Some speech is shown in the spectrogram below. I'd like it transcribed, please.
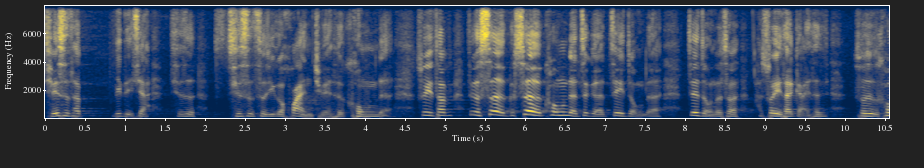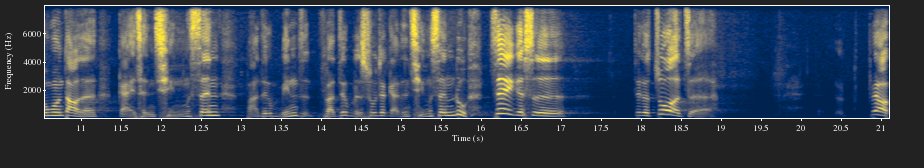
其实它笔底下其实其实是一个幻觉，是空的。所以它这个色色空的这个这种的这种的说，所以它改成说是空空道人改成情深，把这个名字把这本书就改成情深录。这个是这个作者不要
